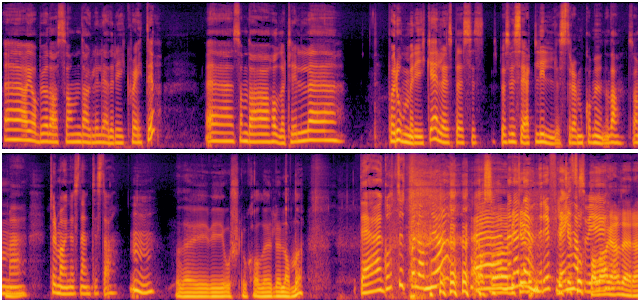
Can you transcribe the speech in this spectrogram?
eh, og jobber jo da som daglig leder i Creative. eh, Som da holder til på Romerike, eller spes- spesifisert Lillestrøm kommune, da. Som mm. Tor Magnus nevnte i stad. Mm. Det vi i Oslo kaller landet. Det er godt ute på landet, ja. Eh, Altså, Men jeg nevner i fleng. Hvilket altså, fotballag er det dere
